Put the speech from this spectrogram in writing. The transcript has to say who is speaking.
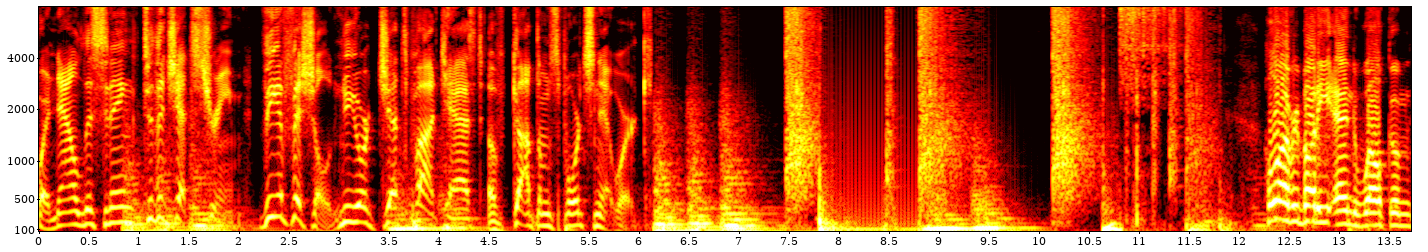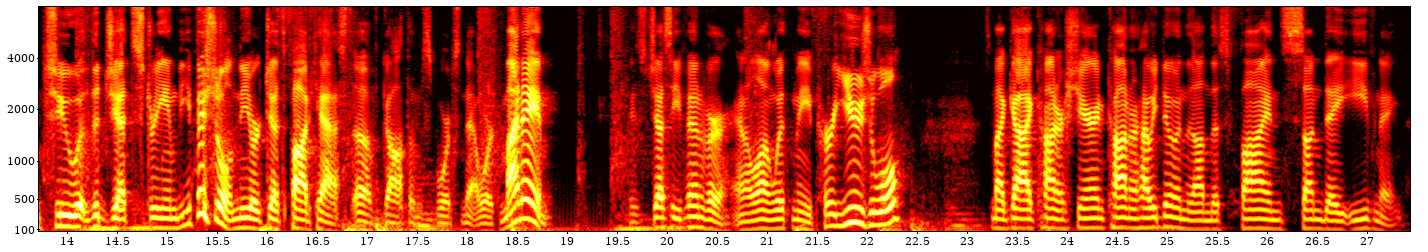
Speaker 1: You are now listening to the Jetstream, the official New York Jets podcast of Gotham Sports Network.
Speaker 2: Hello, everybody, and welcome to the Jetstream, the official New York Jets podcast of Gotham Sports Network. My name is Jesse Finver, and along with me, per usual, is my guy Conor Sharon. Conor, how are we doing on this fine Sunday evening?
